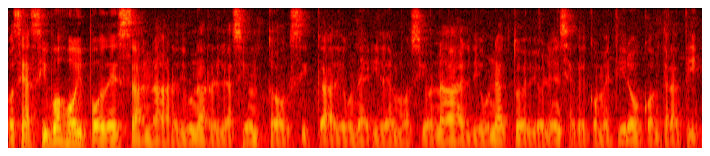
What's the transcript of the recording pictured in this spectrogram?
O sea, si vos hoy podés sanar de una relación tóxica, de una herida emocional, de un acto de violencia que cometieron contra ti,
